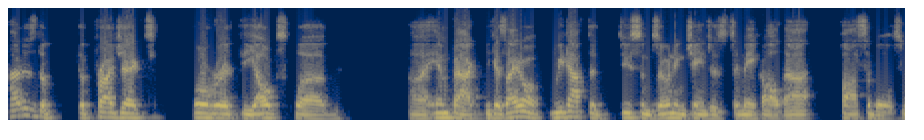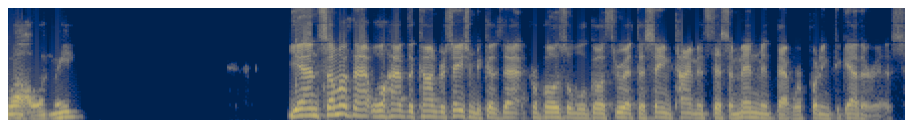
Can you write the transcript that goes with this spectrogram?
how does the the project over at the Elks Club uh, impact? Because I don't, we'd have to do some zoning changes to make all that possible as well, wouldn't we? Yeah, and some of that we'll have the conversation because that proposal will go through at the same time as this amendment that we're putting together is.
